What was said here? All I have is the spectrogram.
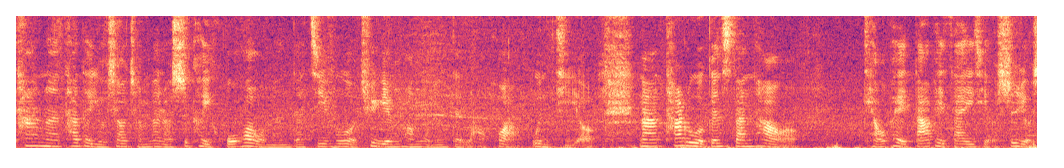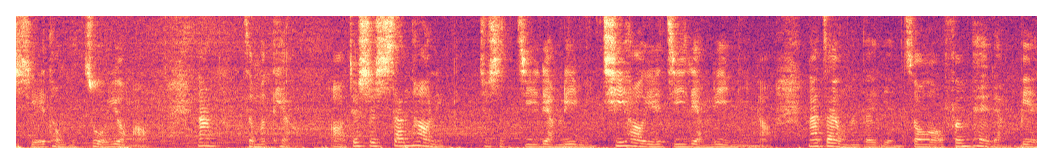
它呢，它的有效成分呢是可以活化我们的肌肤哦，去延缓我们的老化问题哦。那它如果跟三号哦调配搭配在一起哦，是有协同的作用哦。那怎么调哦？就是三号你就是挤两粒米，七号也挤两粒米哦。那在我们的眼周哦分配两边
